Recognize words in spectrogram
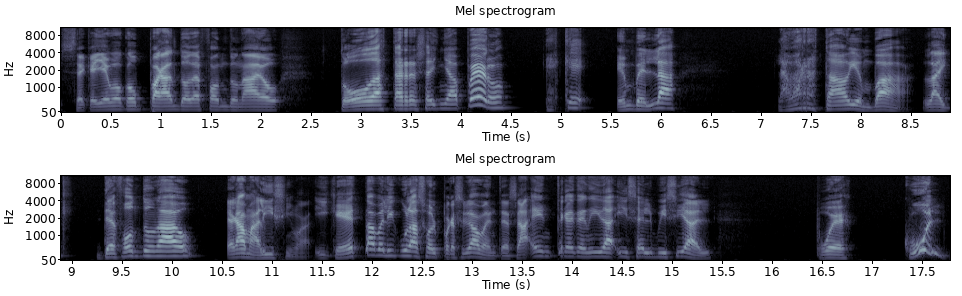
sé que llevo comparando The Fondo Nile toda esta reseña, pero es que en verdad la barra estaba bien baja. Like, The Nile era malísima. Y que esta película sorpresivamente sea entretenida y servicial, pues cool.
